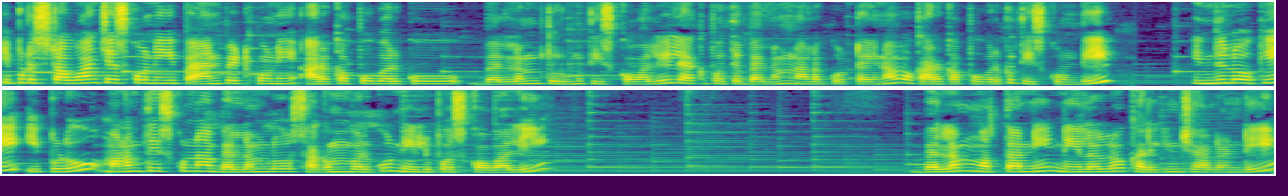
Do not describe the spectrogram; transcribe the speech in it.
ఇప్పుడు స్టవ్ ఆన్ చేసుకొని ప్యాన్ పెట్టుకొని అరకప్పు వరకు బెల్లం తురుము తీసుకోవాలి. లేకపోతే బెల్లం నలగొట్టైనా ఒక అరకప్పు వరకు తీసుకోండి. ఇందులోకి ఇప్పుడు మనం తీసుకున్న బెల్లంలో సగం వరకు నీళ్ళు పోసుకోవాలి. బెల్లం మొత్తాన్ని నీళ్ళలో కరిగించాలండి.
